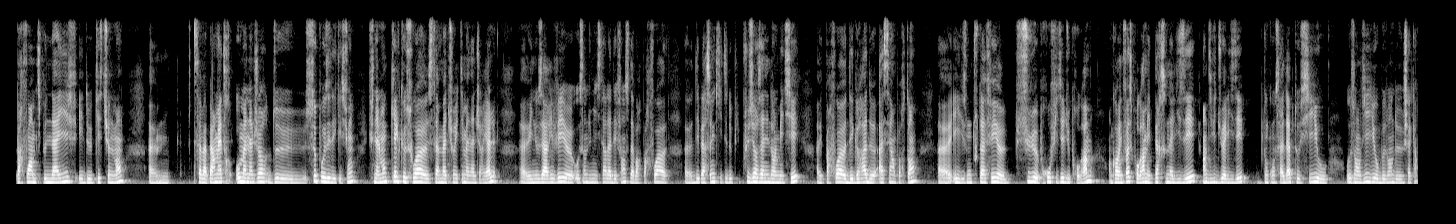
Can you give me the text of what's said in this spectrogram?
parfois un petit peu naïf et de questionnement, ça va permettre au manager de se poser des questions, finalement, quelle que soit sa maturité managériale. Euh, il nous est arrivé euh, au sein du ministère de la Défense d'avoir parfois euh, des personnes qui étaient depuis plusieurs années dans le métier, avec parfois des grades assez importants. et ils ont tout à fait su profiter du programme. Encore une fois, ce programme est personnalisé, individualisé, donc on s'adapte aussi aux, envies et aux besoins de chacun.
